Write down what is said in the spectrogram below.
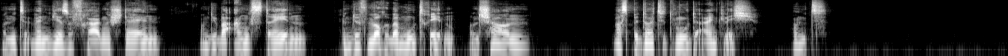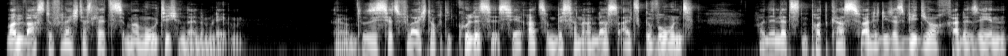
Und wenn wir so Fragen stellen, und über Angst reden, dann dürfen wir auch über Mut reden und schauen, was bedeutet Mut eigentlich und wann warst du vielleicht das letzte Mal mutig in deinem Leben? Ja, du siehst jetzt vielleicht auch, die Kulisse ist hier gerade so ein bisschen anders als gewohnt von den letzten Podcasts für alle, die das Video auch gerade sehen.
